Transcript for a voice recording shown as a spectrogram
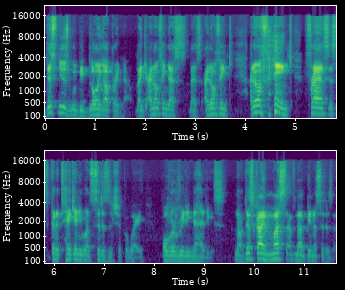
this news would be blowing up right now. Like I don't think that's that's I don't think I don't think France is gonna take anyone's citizenship away over reading the headies. No, this guy must have not been a citizen.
